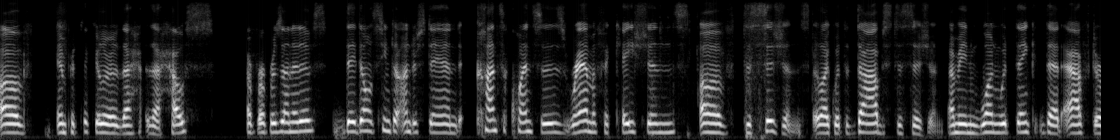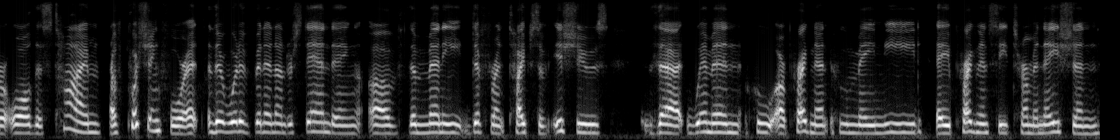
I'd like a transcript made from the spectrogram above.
of in particular the the House of representatives. They don't seem to understand consequences, ramifications of decisions, like with the Dobbs decision. I mean, one would think that after all this time of pushing for it, there would have been an understanding of the many different types of issues that women who are pregnant who may need a pregnancy termination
